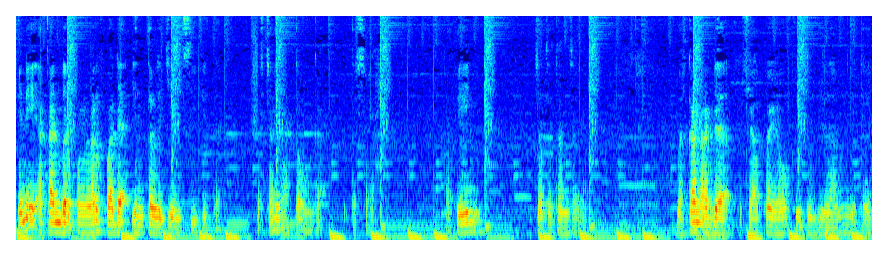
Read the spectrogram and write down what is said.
ini akan berpengaruh pada intelijensi kita. Percaya atau enggak terserah. Tapi ini catatan saya. Bahkan ada siapa ya waktu itu bilang gitu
